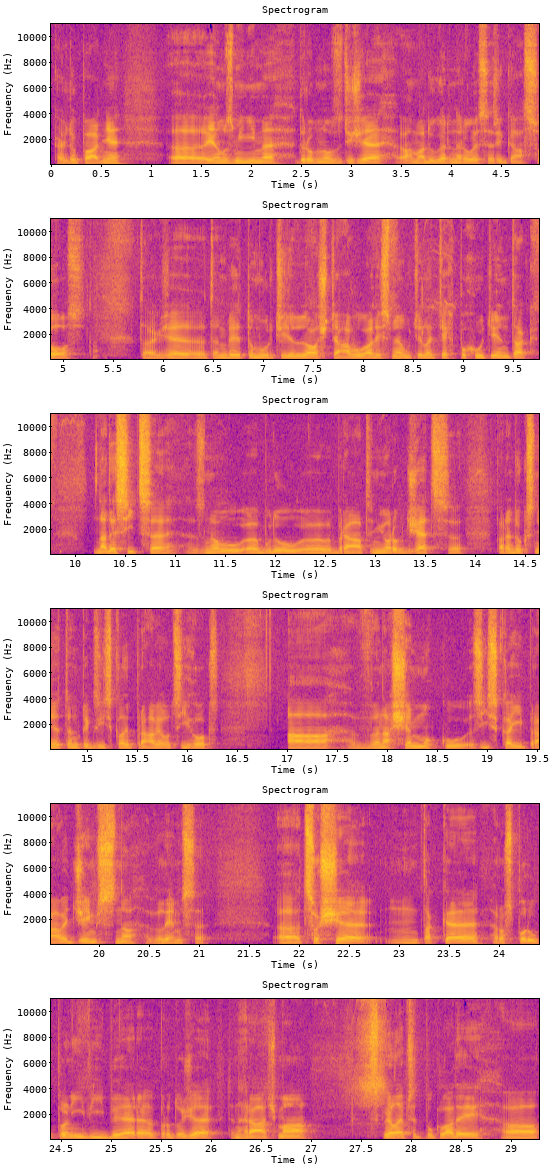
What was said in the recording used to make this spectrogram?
Každopádně eh, jenom zmíníme drobnost, že Ahmadu Garnerovi se říká sos, tak. takže ten by tomu určitě dodal šťávu a když jsme u těch pochutin, tak na desíce znovu eh, budou eh, brát New York Jets. Paradoxně ten pick získali právě od Seahawks. A v našem moku získají právě Jamesona Williamse. Eh, což je mm, také rozporuplný výběr, protože ten hráč má skvělé předpoklady. A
